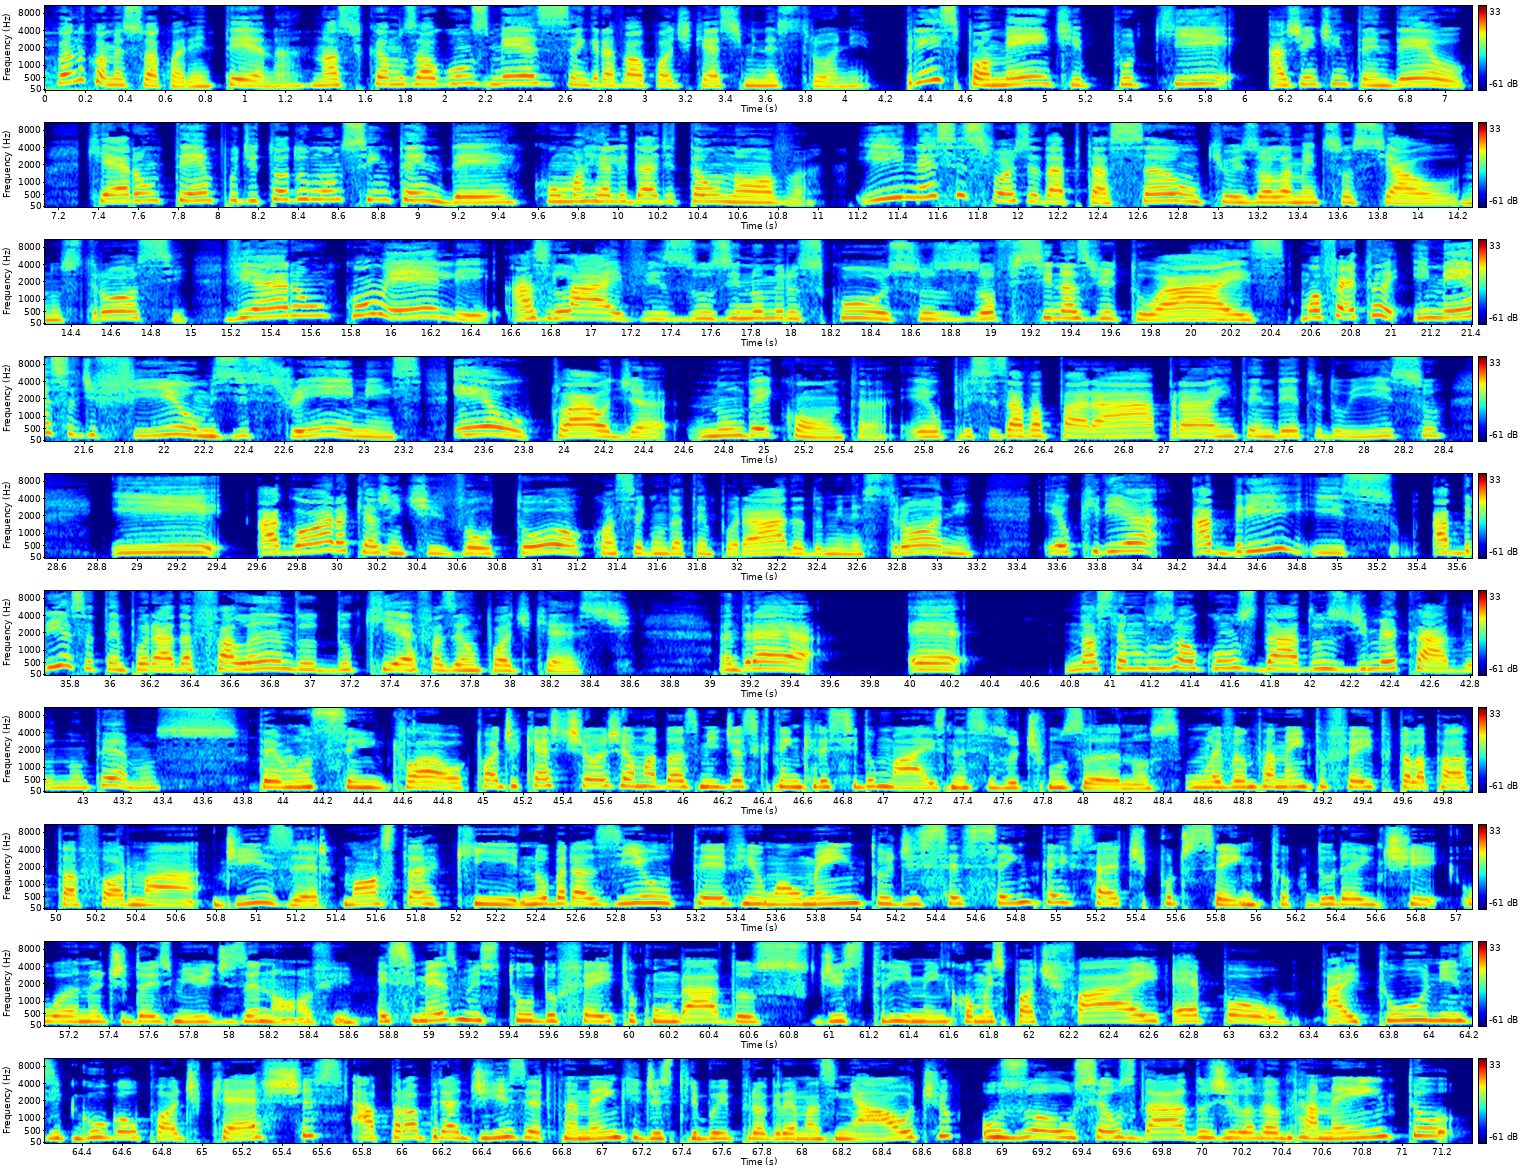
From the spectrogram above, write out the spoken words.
Quando começou a quarentena, nós ficamos alguns meses sem gravar o podcast Minestrone, principalmente porque a gente entendeu que era um tempo de todo mundo se entender com uma realidade tão nova. E nesse esforço de adaptação que o isolamento social nos trouxe, vieram com ele as lives, os inúmeros cursos, oficinas virtuais, uma oferta imensa de filmes, de streamings. Eu, Cláudia, não dei conta. Eu precisava parar para entender tudo isso e agora que a gente voltou com a segunda temporada do Minestrone, eu queria abrir isso, abrir essa temporada falando do que é fazer um podcast. Andréa, é, nós temos alguns dados de mercado, não temos? Temos sim, Clau. Podcast hoje é uma das mídias que tem crescido mais nesses últimos anos. Um levantamento feito pela plataforma Deezer mostra que no Brasil teve um aumento de 67% durante o ano de 2019. Esse mesmo estudo feito com dados de streaming como Spotify, Apple, iTunes e Google Podcasts, a própria Deezer também, que distribui programas em áudio, usou os seus dados de levantamento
